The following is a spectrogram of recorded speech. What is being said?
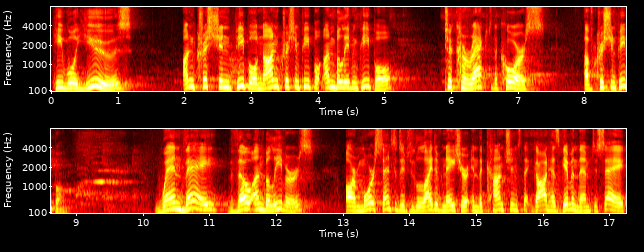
he will use unchristian people, non Christian people, unbelieving people to correct the course of Christian people. When they, though unbelievers, are more sensitive to the light of nature in the conscience that God has given them to say,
